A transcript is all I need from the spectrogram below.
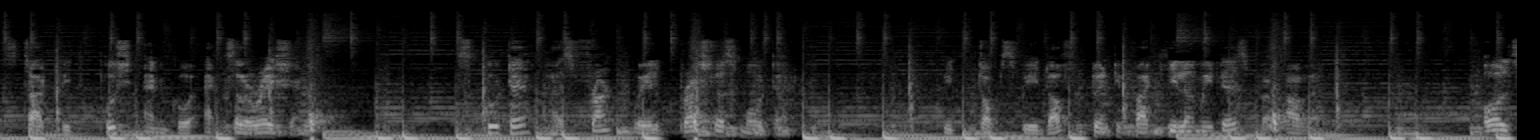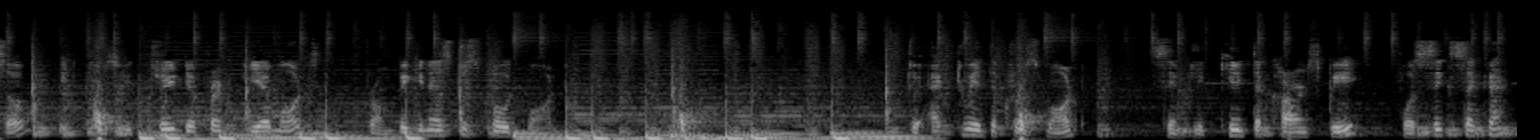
start with push and go acceleration. Scooter has front wheel brushless motor with top speed of 25 km per hour. Also, it comes with three different gear modes from beginners to sport mode. To activate the cruise mode, simply keep the current speed for 6 seconds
